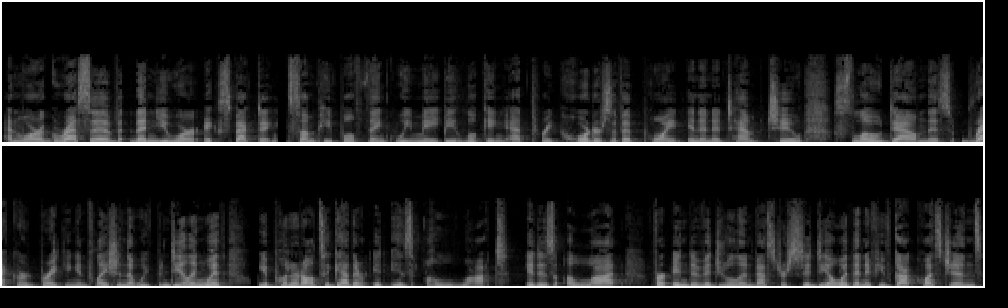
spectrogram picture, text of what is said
and more aggressive than you were expecting. Some people think we may be looking at three quarters of a point in an attempt to slow down this record breaking inflation that we've been dealing with. You put it all together, it is a lot. It is a lot for individual investors to deal with. And if you've got questions,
